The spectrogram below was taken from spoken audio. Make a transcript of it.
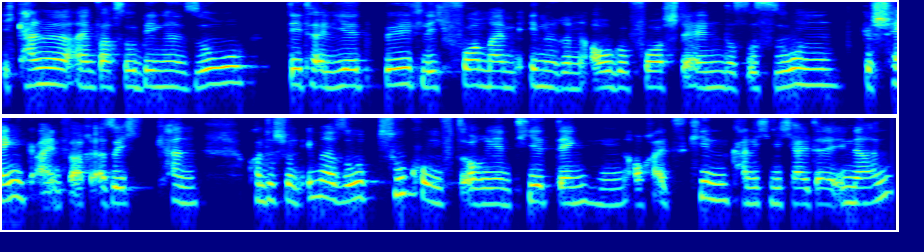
Ich kann mir einfach so Dinge so detailliert, bildlich vor meinem inneren Auge vorstellen. Das ist so ein Geschenk einfach. Also ich kann, konnte schon immer so zukunftsorientiert denken. Auch als Kind kann ich mich halt erinnern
